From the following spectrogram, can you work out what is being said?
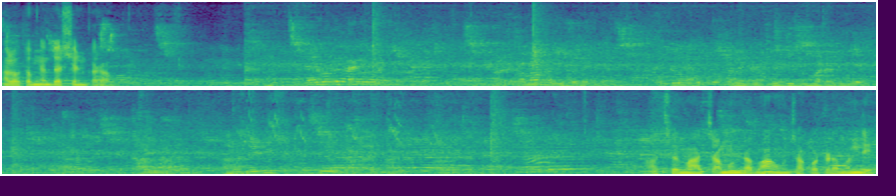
હાલો તમને દર્શન કરાવો. આ છે માં ચામુંડામાં ઊંચા કોટડા મંદિર.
